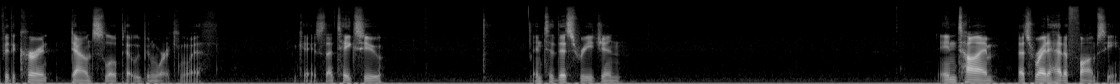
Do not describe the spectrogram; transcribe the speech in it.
for the current downslope that we've been working with. Okay, so that takes you into this region in time. That's right ahead of FOMC.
